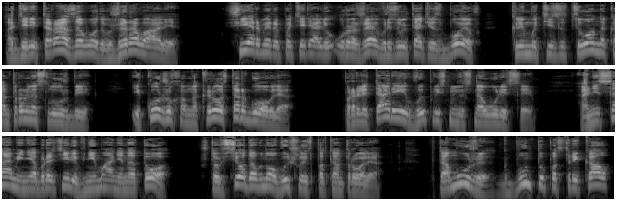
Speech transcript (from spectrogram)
А директора заводов жировали. Фермеры потеряли урожай в результате сбоев в климатизационно-контрольной службе. И кожухом накрылась торговля. Пролетарии выплеснулись на улицы. Они сами не обратили внимания на то, что все давно вышло из-под контроля. Тому же к бунту подстрекал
